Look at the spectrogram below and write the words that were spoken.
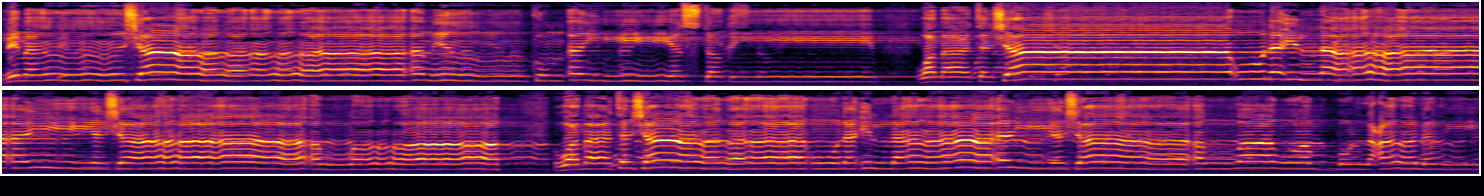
لمن شاء منكم أن يستقيم وما تشاءون إلا أن يشاء الله وما تشاءون إلا أن يشاء الله رب العالمين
